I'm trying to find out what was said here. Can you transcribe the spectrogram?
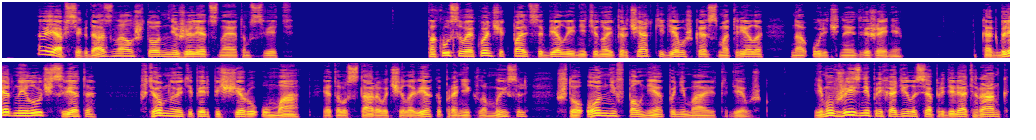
— А я всегда знал, что он не жилец на этом свете. Покусывая кончик пальца белой нитяной перчатки, девушка смотрела на уличное движение. Как бледный луч света в темную теперь пещеру ума этого старого человека проникла мысль, что он не вполне понимает девушку. Ему в жизни приходилось определять ранг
